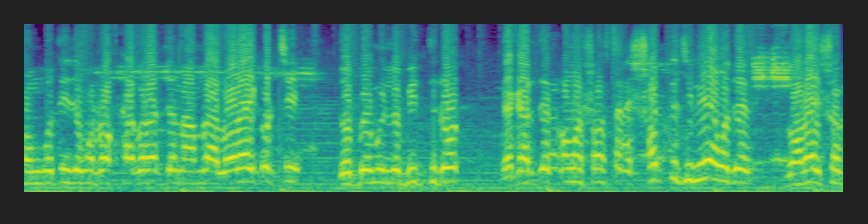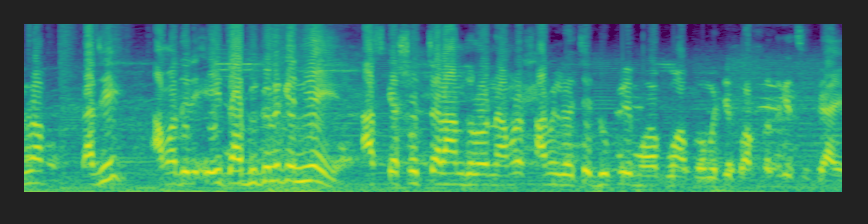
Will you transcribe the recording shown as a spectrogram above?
সংগতি যেমন রক্ষা করার জন্য আমরা লড়াই করছি, দ্রব্যমূল্য বৃদ্ধি রোধ, বেকারদের কর্মসংস্থানের সবকিছু নিয়ে আমাদের লড়াই সংগ্রাম। কাজেই আমাদের এই দাবিগুলোকে নিয়েই আজকে সোচ্চার আন্দোলনে আমরা সামিল হয়েছে ডুকলি মহকুমা কমিটির পক্ষ থেকে সিপিআইএম।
